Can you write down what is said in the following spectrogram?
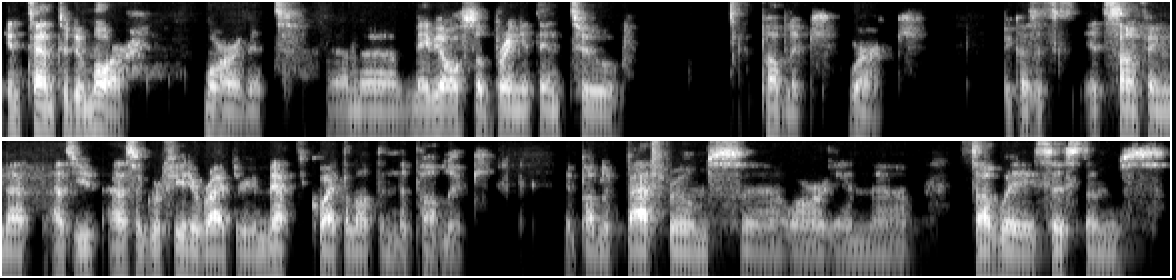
intend to do more more of it and uh, maybe also bring it into public work because it's it's something that as you as a graffiti writer you met quite a lot in the public in public bathrooms uh, or in uh, subway systems.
